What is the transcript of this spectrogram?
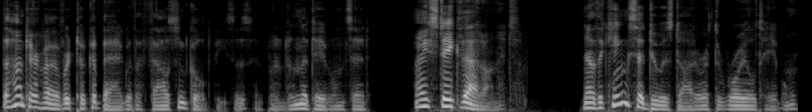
The hunter, however, took a bag with a thousand gold pieces and put it on the table and said, I stake that on it. Now the king said to his daughter at the royal table,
